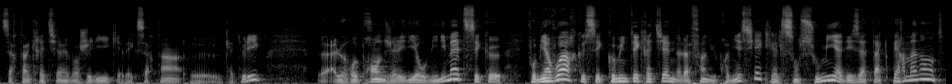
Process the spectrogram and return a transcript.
certains chrétiens évangéliques et avec certains euh, catholiques, à le reprendre, j'allais dire, au millimètre, c'est qu'il faut bien voir que ces communautés chrétiennes de la fin du 1er siècle, elles sont soumises à des attaques permanentes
